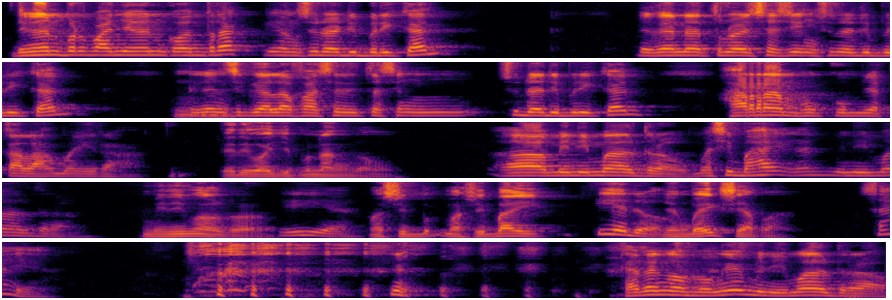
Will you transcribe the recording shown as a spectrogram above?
Dengan perpanjangan kontrak yang sudah diberikan, dengan naturalisasi yang sudah diberikan, dengan Hmm. segala fasilitas yang sudah diberikan, haram hukumnya kalah sama Irak. Jadi wajib menang dong. Eh, minimal draw, masih baik kan minimal draw. Minimal dong. Iya, Masih masih baik. iya dong. Yang baik siapa? Saya. Karena ngomongnya minimal draw.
